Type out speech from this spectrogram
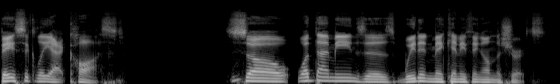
basically at cost. So what that means is we didn't make anything on the shirts.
